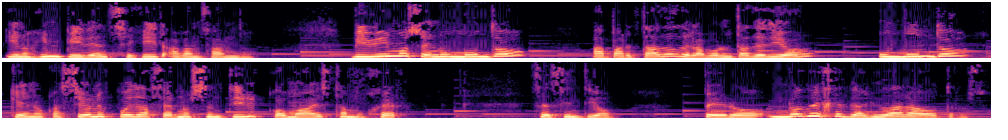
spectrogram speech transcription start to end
y nos impiden seguir avanzando. Vivimos en un mundo apartado de la voluntad de Dios, un mundo que en ocasiones puede hacernos sentir como a esta mujer se sintió. Pero no dejes de ayudar a otros,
